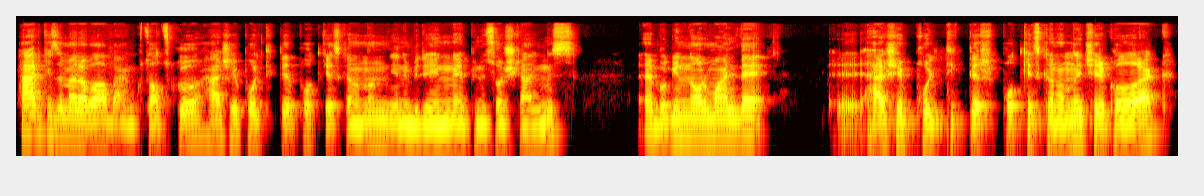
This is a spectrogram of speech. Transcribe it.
Herkese merhaba ben Kutatku. Her Şey Politikleri podcast kanalının yeni bir yayınına hepiniz hoş geldiniz. E, bugün normalde e, Her Şey Politiktir podcast kanalına içerik olarak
